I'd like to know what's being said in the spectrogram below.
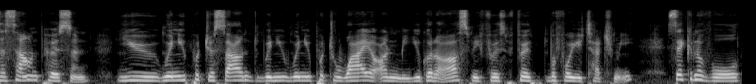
a sound person, you when you put your sound when you when you put your wire on me, you got to ask me first, first before you touch me. Second of all,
